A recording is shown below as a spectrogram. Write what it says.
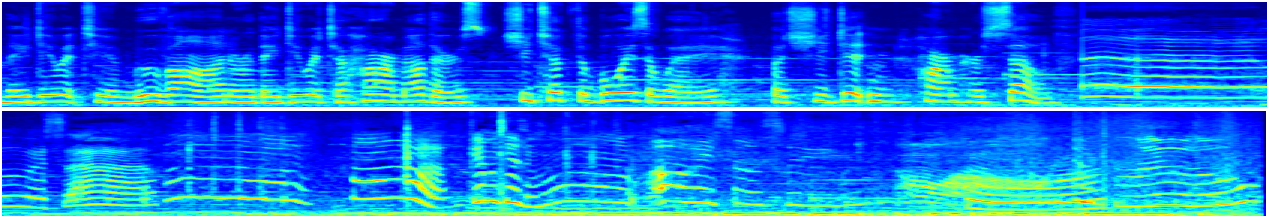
They do it to move on or they do it to harm others. She took the boys away, but she didn't harm herself. Oh, what's up? Mm, ah, give me kiss. Mm, Oh, he's so sweet. Oh, Blue.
